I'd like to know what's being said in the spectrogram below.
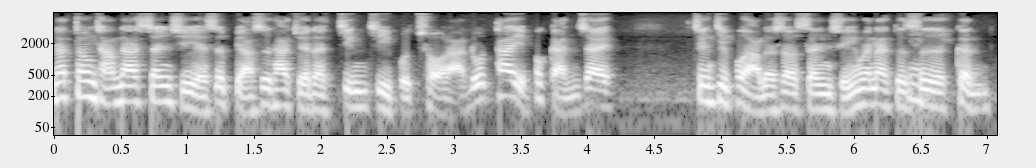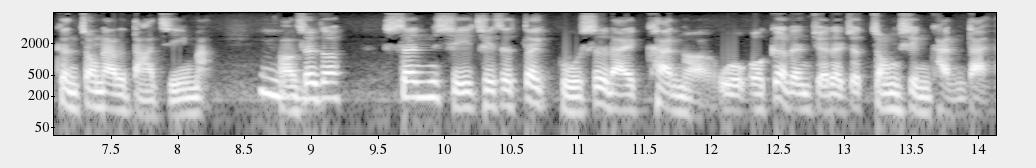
那通常它升息也是表示他觉得经济不错啦，如他也不敢在经济不好的时候升息，因为那个是更更重大的打击嘛。嗯。好，所以说升息其实对股市来看哦，我我个人觉得就中性看待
